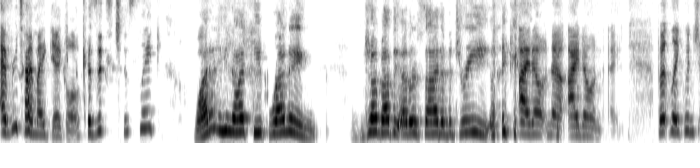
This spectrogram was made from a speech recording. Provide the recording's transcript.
every time I giggle because it's just like Why did he not keep running? Jump out the other side of the tree. Like I don't know. I don't. I, but like when she,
